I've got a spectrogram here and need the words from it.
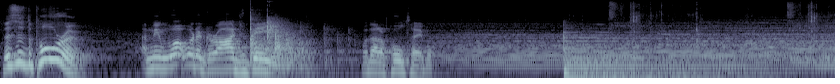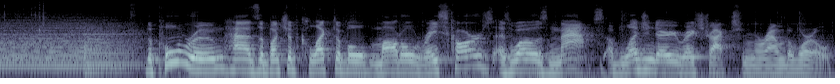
This is the pool room. I mean, what would a garage be without a pool table? The pool room has a bunch of collectible model race cars as well as maps of legendary racetracks from around the world.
